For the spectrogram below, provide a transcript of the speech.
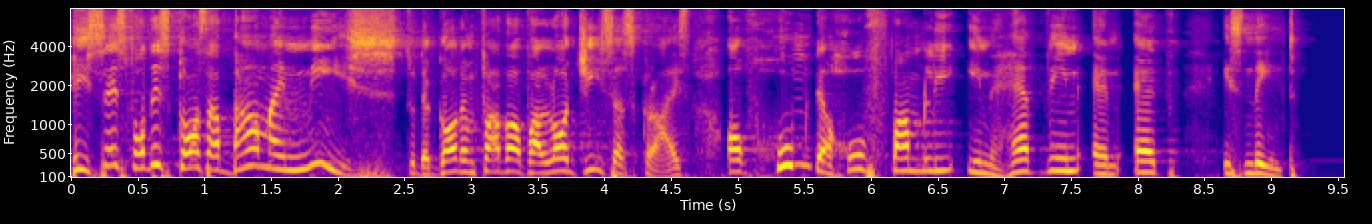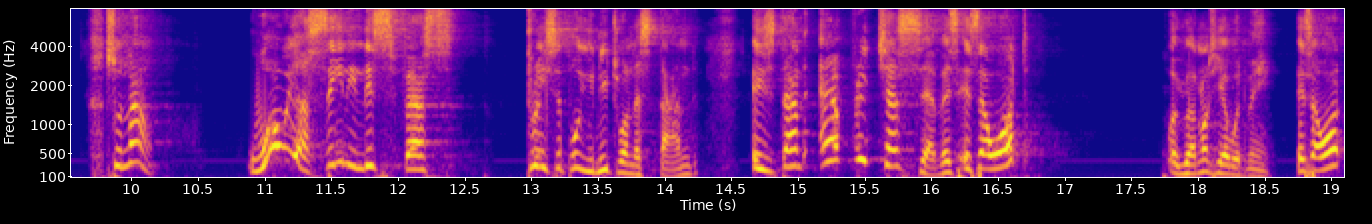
He says, For this cause I bow my knees to the God and Father of our Lord Jesus Christ, of whom the whole family in heaven and earth is named. So now, what we are saying in this first principle you need to understand is that every church service is a what? Oh, you are not here with me. It's a what?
